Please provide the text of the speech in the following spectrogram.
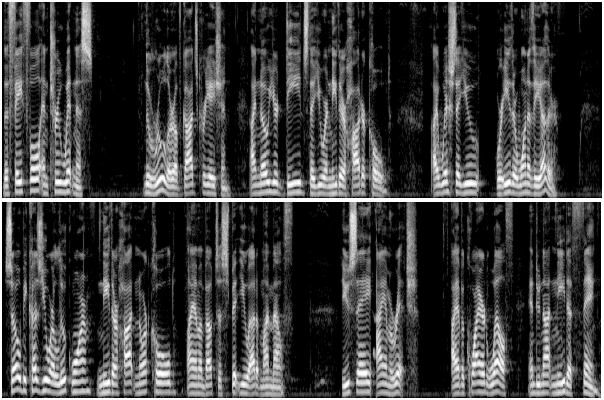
the faithful and true witness, the ruler of God's creation. I know your deeds, that you are neither hot or cold. I wish that you were either one or the other. So, because you are lukewarm, neither hot nor cold, I am about to spit you out of my mouth. You say, I am rich. I have acquired wealth and do not need a thing.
